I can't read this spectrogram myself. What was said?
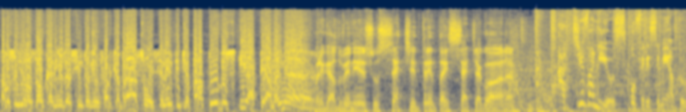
A você que nos dá o carinho da sintonia, um forte abraço, um excelente dia para todos e até amanhã. Obrigado, Vinícius. 7h37 agora. Ativa News. Oferecimento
